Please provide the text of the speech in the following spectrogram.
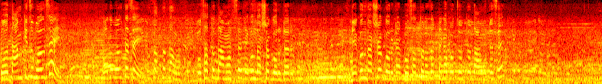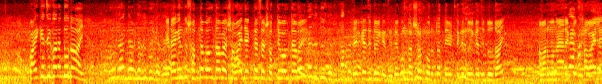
তো দাম কিছু বলছে? কত বলতেছে? পঁচাত্তর দাম হচ্ছে। দেখুন দর্শক, গরুটার দেখুন দর্শক, গরুটার পঁচাত্তর হাজার টাকা পর্যন্ত দাম উঠেছে। কয় কেজি করে দুধ হয়? এটা কিন্তু সত্যি বলতে হবে, সবাই দেখতেছে, সত্যি বলতে হবে। দেড় কেজি, দুই কেজি। দেখুন দর্শক গরুটা দেড় থেকে দুই কেজি দুধ হয়। আমার মনে হয় আর একটু খাওয়াইলে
